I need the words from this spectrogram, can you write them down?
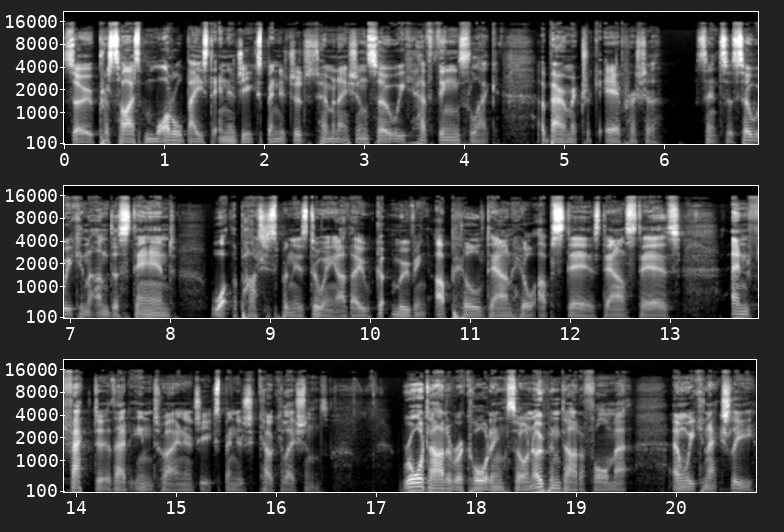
So, precise model based energy expenditure determination. So, we have things like a barometric air pressure sensor so we can understand what the participant is doing. Are they moving uphill, downhill, upstairs, downstairs? And factor that into our energy expenditure calculations. Raw data recording, so an open data format, and we can actually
